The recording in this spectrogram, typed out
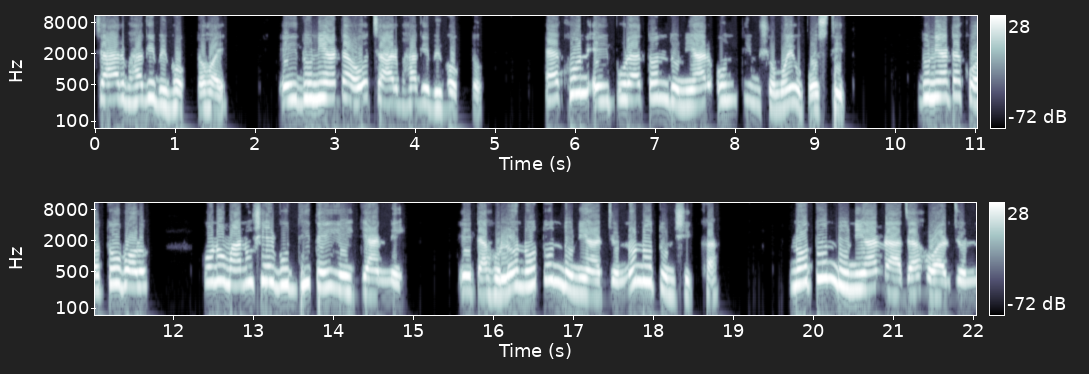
চার ভাগে বিভক্ত হয়। এই দুনিয়াটাও চার ভাগে বিভক্ত। এখন এই পুরাতন দুনিয়ার অন্তিম সময় উপস্থিত। দুনিয়াটা কত বড় কোনো মানুষের বুদ্ধিতেই এই জ্ঞান নেই। এটা হলো নতুন দুনিয়ার জন্য নতুন শিক্ষা। নতুন দুনিয়ার রাজা হওয়ার জন্য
